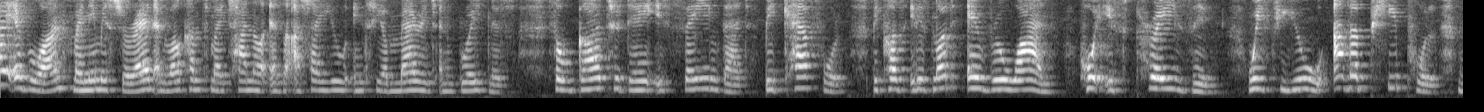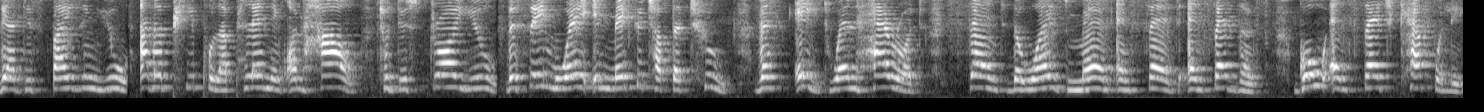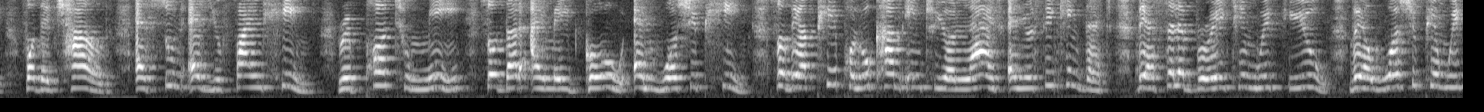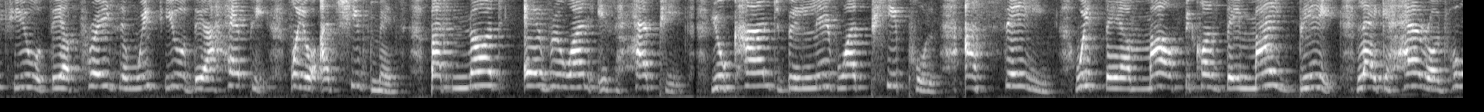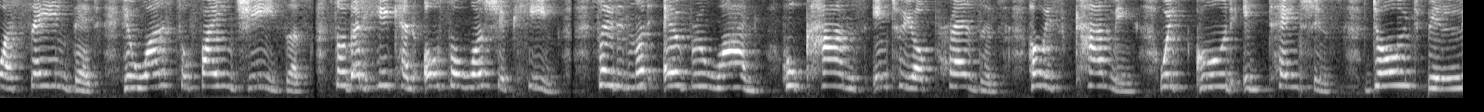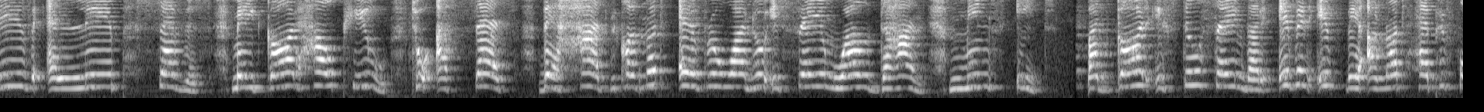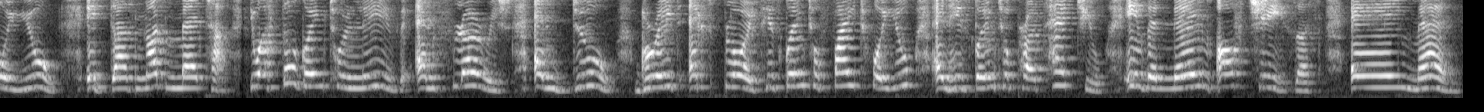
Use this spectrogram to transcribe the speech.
Hi everyone, my name is Xiren and welcome to my channel as I usher you into your marriage and greatness. So God today is saying that be careful because it is not everyone who is praising with you. Other people, they are despising you. Other people are planning on how to destroy you. The same way in Matthew chapter 2, verse 8, when Herod sent the wise men and said, and said this, Go and search carefully for the child. As soon as you find him, report to me so that I may go and worship him. So there are people who come into your life and you're thinking that they are celebrating with you. They are worshiping with you. They are praising with you. They are happy for your achievements. But not everyone is happy. You can't believe what people are saying with their mouth because they might be like Herod who was saying that he wants to find Jesus so that he can also worship him. So it is not everyone who comes into your presence who is coming with good intentions. Don't believe a lip service. May God help you to assess the heart because not everyone who is saying well done means it. But God is still saying that even if they are not happy for you, it does not matter. You are still going to live and flourish and do great exploits. He's going to fight for you and He's going to protect you. In the name of Jesus, Amen.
